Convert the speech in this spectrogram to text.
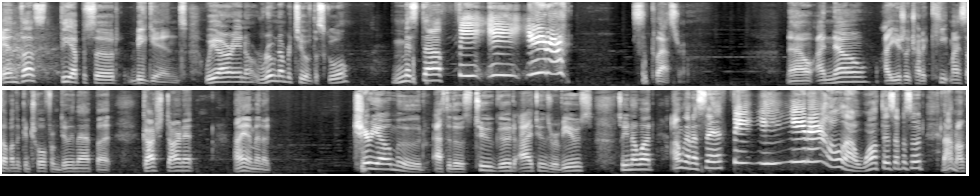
And thus, the episode begins. We are in room number two of the school, Mr. Feeny's classroom. Now, I know I usually try to keep myself under control from doing that, but gosh darn it, I am in a cheerio mood after those two good iTunes reviews. So, you know what? I'm to say all I want this episode, and I'm not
